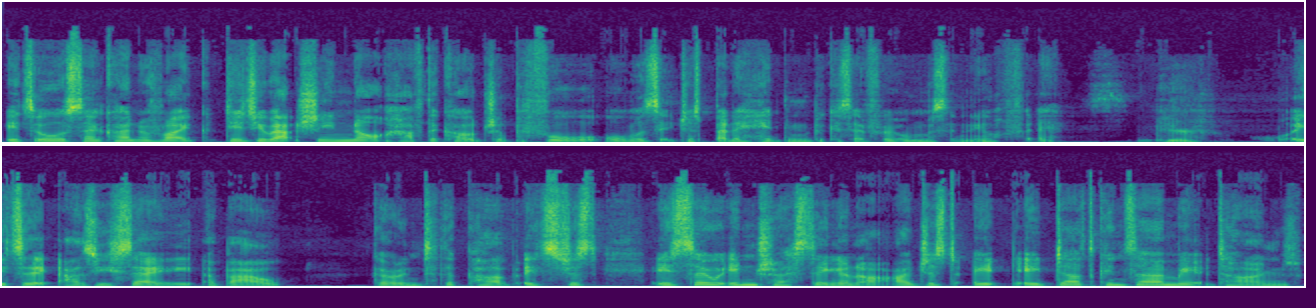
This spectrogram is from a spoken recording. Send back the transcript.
it's also kind of like, did you actually not have the culture before, or was it just better hidden because everyone was in the office? Yeah. Or is it, as you say, about going to the pub? It's just, it's so interesting, and I just, it, it does concern me at times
